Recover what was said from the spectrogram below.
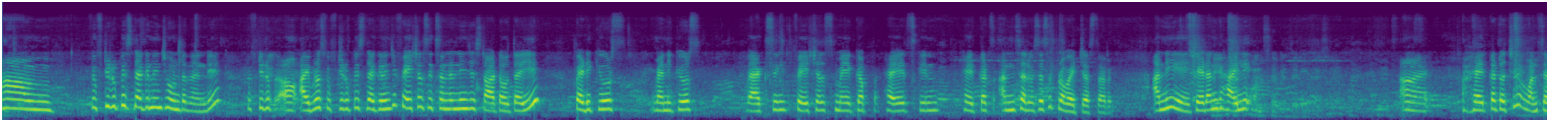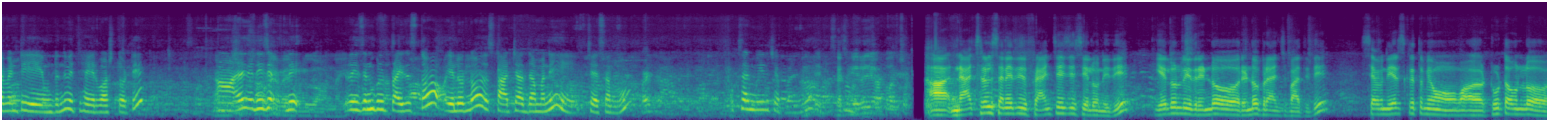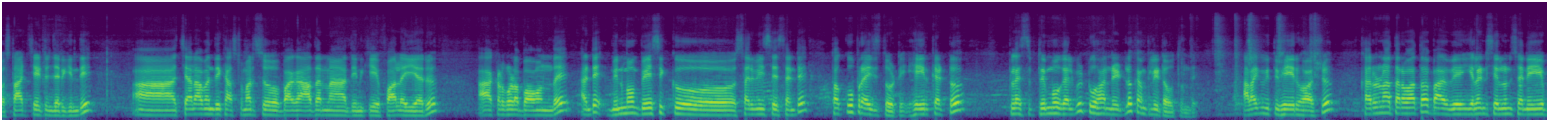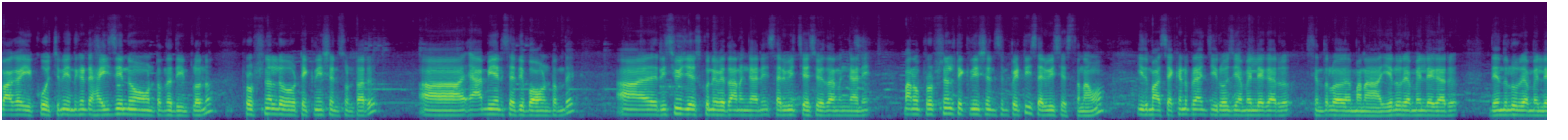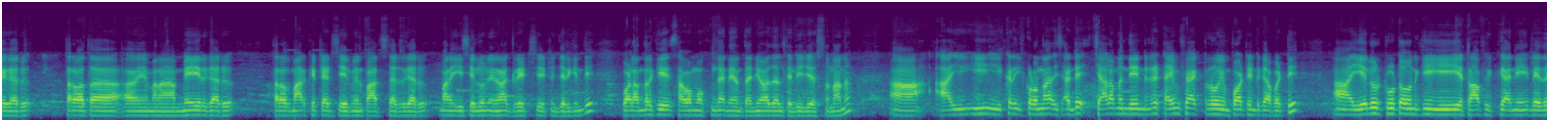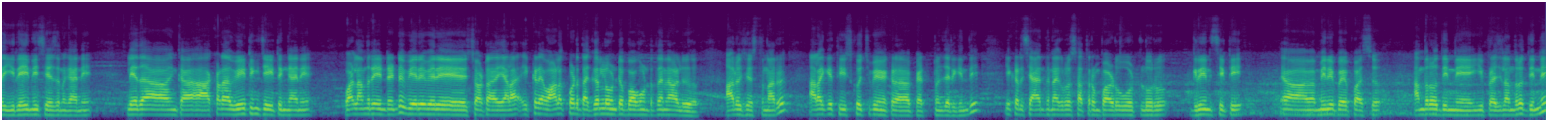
ఫిఫ్టీ రూపీస్ దగ్గర నుంచి ఉంటుందండి. Fifty rupee eyebrows fifty rupees దగ్గర నుంచి ఫేషియల్ సిక్స్ హండ్రెడ్ నుంచి స్టార్ట్ అవుతాయి. Pedicures manicures waxing facials makeup hair skin hair cuts అన్ని సర్వీసెస్ ప్రొవైడ్ చేస్తారు. అన్నీ చేయడానికి హైలీ హెయిర్ కట్ వచ్చి వన్ సెవెంటీ ఉంటుంది విత్ హెయిర్ వాష్ తోటి. ఉన్నాయి. రీజనబుల్ ప్రైజెస్తో ఏలూరులో స్టార్ట్ చేద్దామని చేసాము ఒకసారి మీరు చెప్పండి. న్యాచురల్స్ అనేది ఫ్రాంచైజీ సెలూన్ ఇది. ఏలూరులో ఇది రెండో రెండో బ్రాంచ్ మాది ఇది సెవెన్ ఇయర్స్ క్రితం మేము టూ టౌన్లో స్టార్ట్ చేయడం జరిగింది. ఆ, చాలామంది కస్టమర్స్ బాగా ఆదరణ దీనికి ఫాలో అయ్యారు. అక్కడ కూడా బాగుంది. అంటే మినిమం బేసిక్ సర్వీసెస్ అంటే తక్కువ ప్రైజ్ తోటి హెయిర్ కట్ ప్లస్ ట్రిమ్ కలిపి టూ హండ్రెడ్లో కంప్లీట్ అవుతుంది. అలాగే విత్ హెయిర్ వాష్. కరోనా తర్వాత బాగా ఇలాంటి సెలూన్స్ అనేవి బాగా ఎక్కువ వచ్చినాయి. ఎందుకంటే హైజీన్ ఉంటుంది దీంట్లోనూ? ప్రొఫెషనల్ టెక్నీషియన్స్ ఉంటారు. యామియన్స్ అది బాగుంటుంది. రిసీవ్ చేసుకునే విధానం కానీ సర్వీస్ చేసే విధానం కానీ మనం ప్రొఫెషనల్ టెక్నీషియన్స్ని పెట్టి సర్వీస్ ఇస్తున్నాము ఇది మా సెకండ్ బ్రాంచ్. ఈరోజు ఎమ్మెల్యే గారు సింతలో మన ఏలూరు ఎమ్మెల్యే గారు దెందులూరు ఎమ్మెల్యే గారు తర్వాత మన మేయర్ గారు తర్వాత మార్కెట్ యార్డ్ చైర్మన్ పార్థసారథి గారు మన ఈ సెలూన్ ఇనాగ్రేట్ చేయడం జరిగింది. వాళ్ళందరికీ సభాముఖంగా నేను ధన్యవాదాలు తెలియజేస్తున్నాను. ఈ ఇక్కడ ఇక్కడ ఉన్న అంటే చాలామంది ఏంటంటే టైం ఫ్యాక్టర్ ఇంపార్టెంట్ కాబట్టి ఏలూరు టూ టౌన్కి ఈ ట్రాఫిక్ కానీ లేదా ఈ రెయినీ సీజన్ కానీ లేదా ఇంకా అక్కడ వెయిటింగ్ చేయటం కానీ వాళ్ళందరూ ఏంటంటే వేరే వేరే చోట ఎలా ఇక్కడ వాళ్ళకు కూడా దగ్గరలో ఉంటే బాగుంటుందని వాళ్ళు ఆలోచిస్తున్నారు. అలాగే తీసుకొచ్చి మేము ఇక్కడ పెట్టడం జరిగింది. ఇక్కడ Shantinagar Satrampadu Otluru green city mini bypass అందరూ దీన్ని ఈ ప్రజలందరూ దీన్ని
